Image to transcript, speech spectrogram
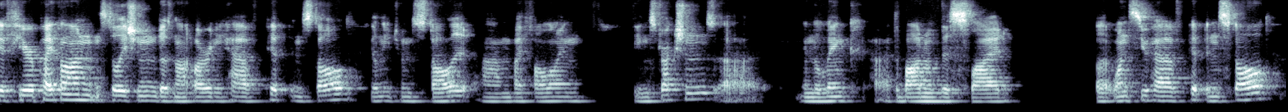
If your Python installation does not already have pip installed, you'll need to install it um, by following the instructions uh, in the link at the bottom of this slide. But once you have pip installed,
